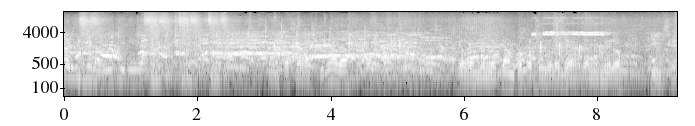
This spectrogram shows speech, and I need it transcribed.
Perdiste la virginidad. Una pasada esquinada. Que abandona el campo a partir de la yarda número 15.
